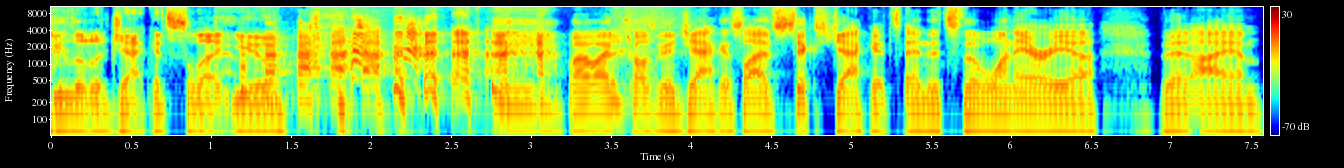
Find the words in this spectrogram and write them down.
you little jacket slut, you. My wife calls me a jacket. slut. I have six jackets, and it's the one area that I am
